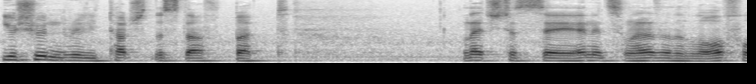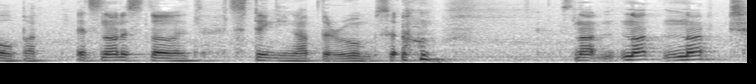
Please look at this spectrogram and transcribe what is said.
You shouldn't really touch the stuff, but let's just say, and it smells a little awful, but it's not as though it's stinking up the room, so it's not not not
